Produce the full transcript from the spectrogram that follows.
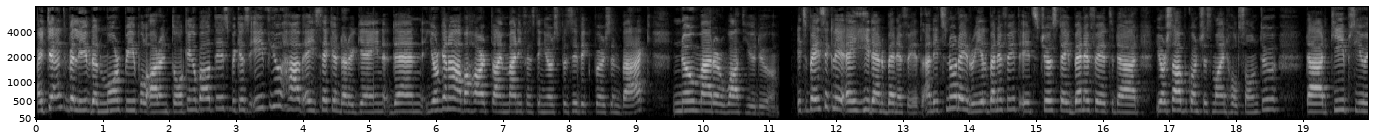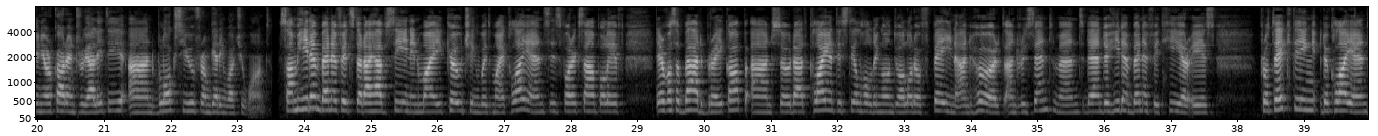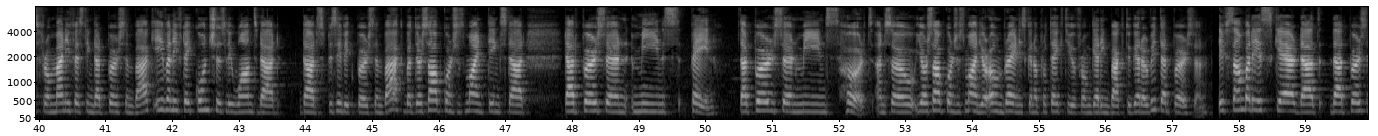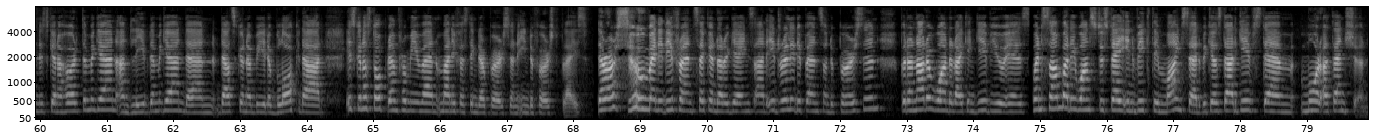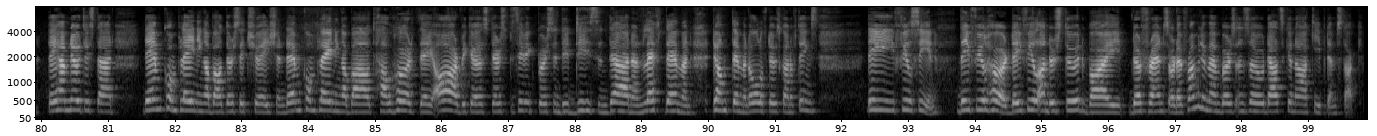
I can't believe that more people aren't talking about this because if you have a secondary gain, then you're gonna have a hard time manifesting your specific person back no matter what you do. It's basically a hidden benefit and it's not a real benefit, it's just a benefit that your subconscious mind holds on to that keeps you in your current reality and blocks you from getting what you want. Some hidden benefits that I have seen in my coaching with my clients is, for example, if there was a bad breakup and so that client is still holding on to a lot of pain and hurt and resentment, then the hidden benefit here is protecting the client from manifesting that person back, even if they consciously want that that specific person back, but their subconscious mind thinks that that person means pain that person means hurt. And so your subconscious mind, your own brain is going to protect you from getting back together with that person. If somebody is scared that that person is going to hurt them again and leave them again, then that's going to be the block that is going to stop them from even manifesting their person in the first place. There are so many different secondary gains and it really depends on the person. But another one that I can give you is when somebody wants to stay in victim mindset because that gives them more attention. They have noticed that them complaining about their situation, them complaining about how hurt they are because their specific person did this and that and left them and dumped them and all of those kind of things, they feel seen. They feel heard, they feel understood by their friends or their family members, and so that's gonna keep them stuck.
